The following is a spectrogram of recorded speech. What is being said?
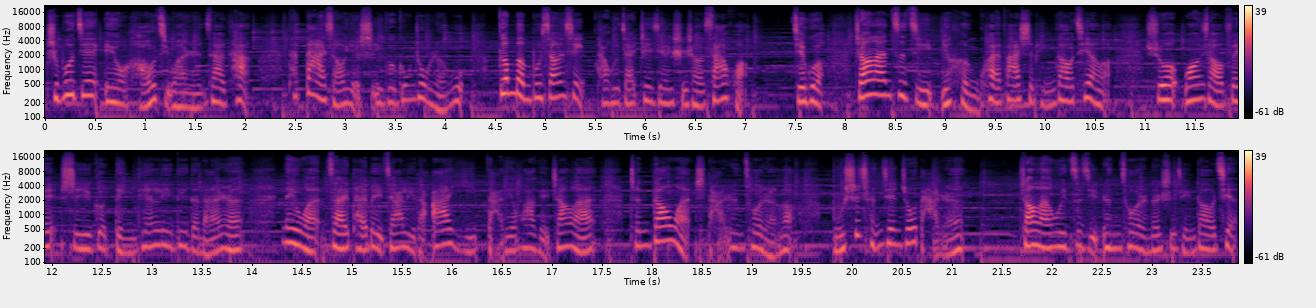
直播间也有好几万人在看，他大小也是一个公众人物，根本不相信他会在这件事上撒谎。结果张兰自己也很快发视频道歉了，说汪小菲是一个顶天立地的男人。那晚在台北家里的阿姨打电话给张兰，称当晚是他认错人了，不是陈建州打人。张兰为自己认错人的事情道歉，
